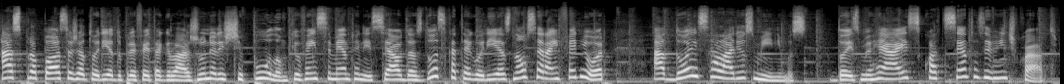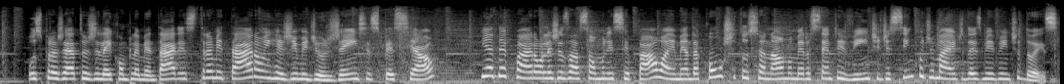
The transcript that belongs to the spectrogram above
As propostas de autoria do prefeito Aguilar Júnior estipulam que o vencimento inicial das duas categorias não será inferior a dois salários mínimos, R$ 2.424. Os projetos de lei complementares tramitaram em regime de urgência especial e adequaram a legislação municipal à emenda constitucional número 120 de 5 de maio de 2022.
